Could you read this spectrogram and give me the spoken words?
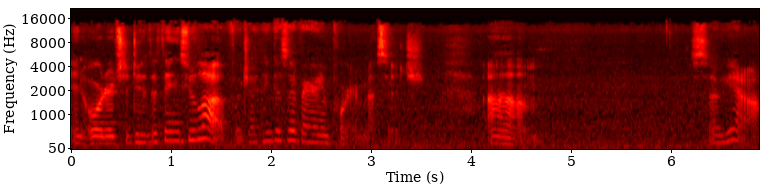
in order to do the things you love, which I think is a very important message. Um, so yeah.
